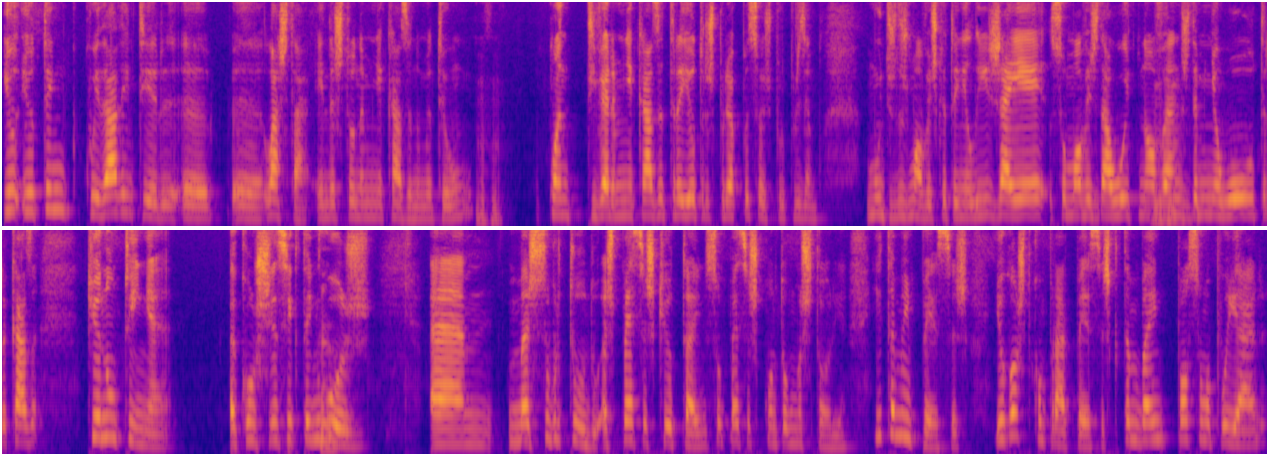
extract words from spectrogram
eu, eu, tenho cuidado em ter. Uh, uh, lá está, ainda estou na minha casa, no meu T1. Uhum. Quando tiver a minha casa, terei outras preocupações. Porque, por exemplo, muitos dos móveis que eu tenho ali já é, são móveis de há 8, 9 uhum. anos da minha outra casa que eu não tinha a consciência que tenho Sim. hoje. Um, mas, sobretudo, as peças que eu tenho são peças que contam uma história. E também peças, eu gosto de comprar peças que também possam apoiar uh,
